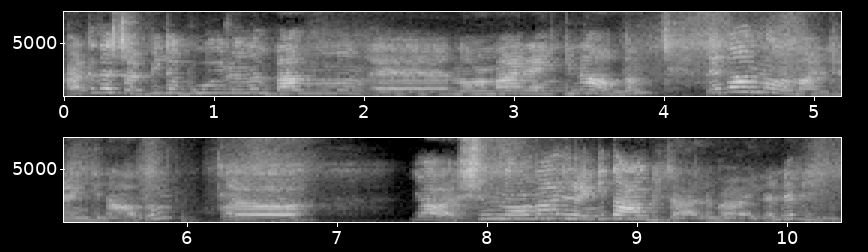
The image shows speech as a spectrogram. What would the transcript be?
arkadaşlar bir de bu ürünün ben bunun e, normal rengini aldım. Neden normal rengini aldım? E, ya şimdi normal rengi daha güzeldi böyle ne bileyim.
